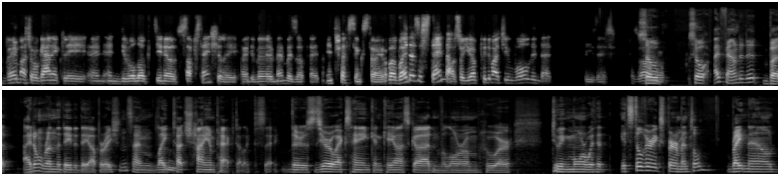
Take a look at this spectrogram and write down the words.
very much organically and, and developed, you know, substantially by the very members of it. Interesting story. But where does it stand now? So you are pretty much involved in that these days as well. So, so I founded it, but I don't run the day to day operations. I'm light mm. touch, high impact, I like to say. There's Zero X Hank and Chaos God and Valorum who are doing more with it. It's still very experimental. Right now,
